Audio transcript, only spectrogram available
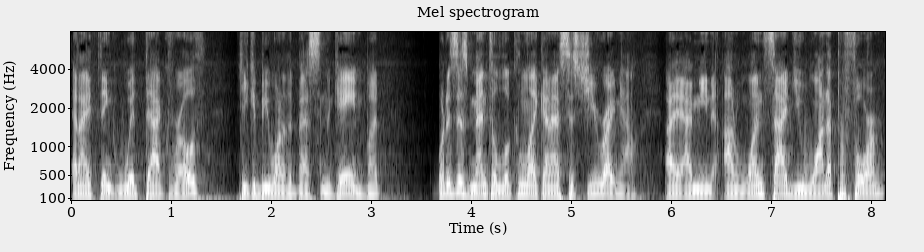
And I think with that growth, he could be one of the best in the game. But what is his mental looking like on SSG right now? I, I mean, on one side, you want to perform.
